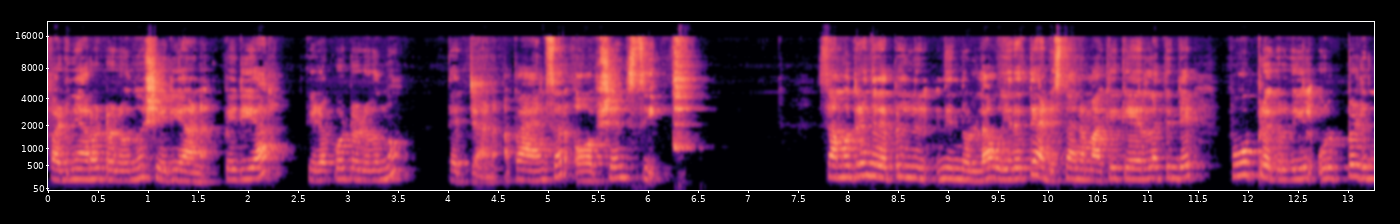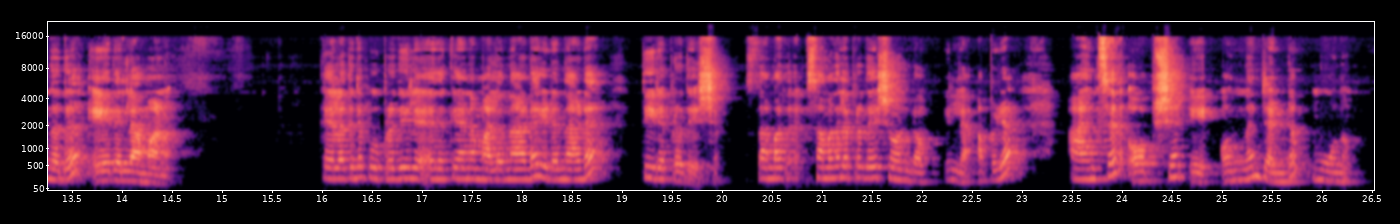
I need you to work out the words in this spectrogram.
പടിഞ്ഞാറോട്ടൊഴുകുന്നു ശരിയാണ്. പെരിയാർ കിഴക്കോട്ടൊഴുകുന്നു തെറ്റാണ്. അപ്പോൾ ആൻസർ ഓപ്ഷൻ സി. സമുദ്രനിരപ്പിൽ നിന്നുള്ള ഉയരത്തെ അടിസ്ഥാനമാക്കി കേരളത്തിന്റെ ഭൂപ്രകൃതിയിൽ ഉൾപ്പെടുന്നത് ഏതെല്ലാമാണ്? കേരളത്തിന്റെ ഭൂപ്രതിയിൽ ഏതൊക്കെയാണ്? മലനാട് ഇടനാട് തീരപ്രദേശം. സമ സമതല പ്രദേശം ഉണ്ടോ ഇല്ല. അപ്പോൾ ആൻസർ ഓപ്ഷൻ എ ഒന്നും രണ്ടും മൂന്നും.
